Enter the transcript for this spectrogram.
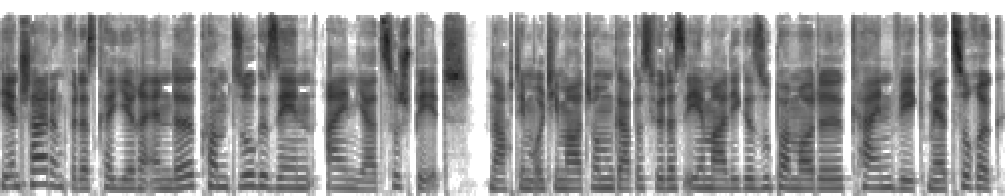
Die Entscheidung für das Karriereende kommt so gesehen ein Jahr zu spät. Nach dem Ultimatum gab es für das ehemalige Supermodel keinen Weg mehr zurück.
